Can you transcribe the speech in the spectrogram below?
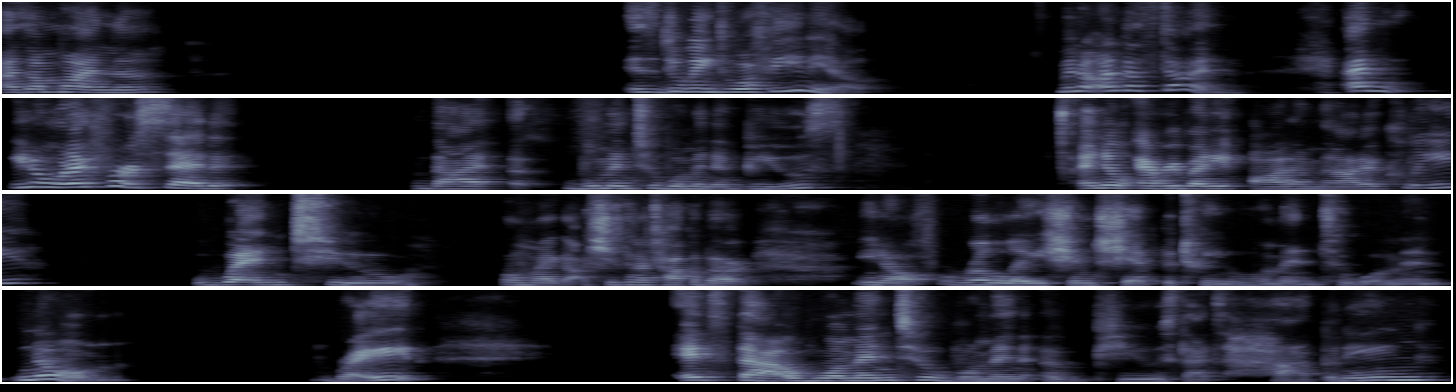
as a man is doing to a female we don't understand. And, you know, when I first said that woman to woman abuse, I know everybody automatically went to, oh my gosh, she's going to talk about, you know, relationship between woman to woman. No, right? It's that woman to woman abuse that's happening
